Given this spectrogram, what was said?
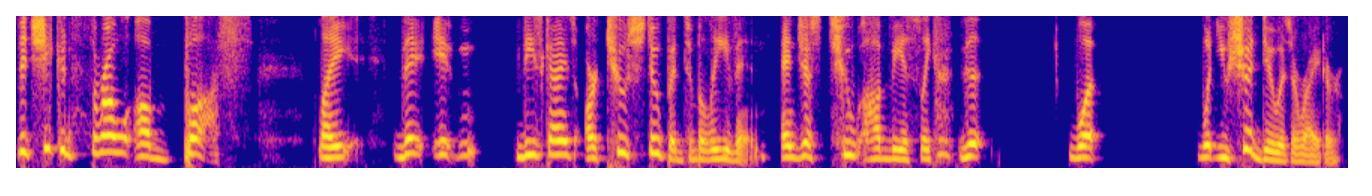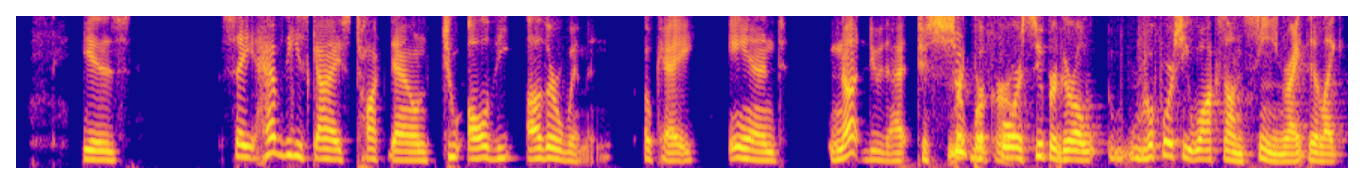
that she could throw a bus. Like, they, it, these guys are too stupid to believe in. And just too obviously, the, what, what you should do as a writer is say, have these guys talk down to all the other women, okay? And not do that to Supergirl. Before Supergirl, before she walks on scene, right? They're like,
